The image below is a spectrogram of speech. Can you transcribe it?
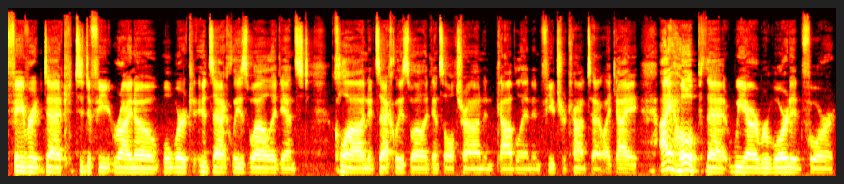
favorite deck to defeat Rhino will work exactly as well against Klaw and exactly as well against Ultron and Goblin and future content. Like I I hope that we are rewarded for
